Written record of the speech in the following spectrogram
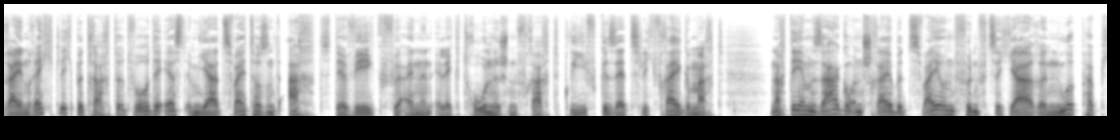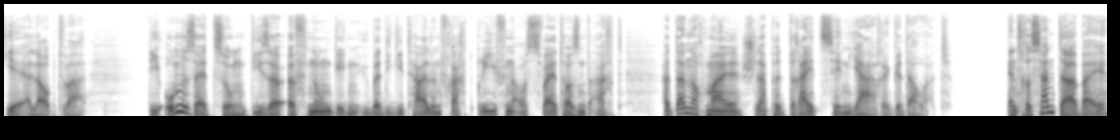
Rein rechtlich betrachtet wurde erst im Jahr 2008 der Weg für einen elektronischen Frachtbrief gesetzlich freigemacht, nachdem sage und schreibe 52 Jahre nur Papier erlaubt war. Die Umsetzung dieser Öffnung gegenüber digitalen Frachtbriefen aus 2008 hat dann nochmal schlappe 13 Jahre gedauert. Interessant dabei,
